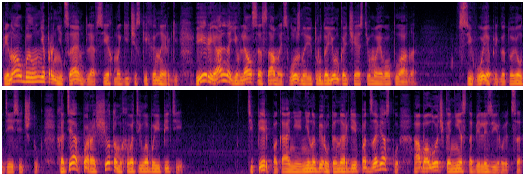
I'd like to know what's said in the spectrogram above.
Пенал был непроницаем для всех магических энергий и реально являлся самой сложной и трудоемкой частью моего плана. Всего я приготовил 10 штук, хотя по расчетам хватило бы и пяти. Теперь, пока они не наберут энергии под завязку, оболочка не стабилизируется.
